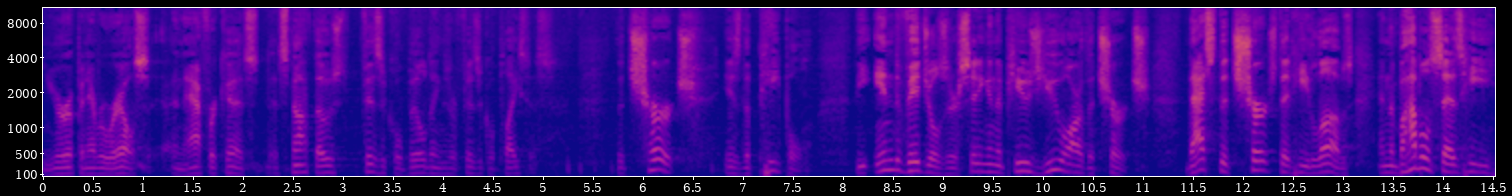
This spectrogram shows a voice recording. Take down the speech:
in Europe and everywhere else, in Africa, it's, it's not those physical buildings or physical places. The church is the people, the individuals that are sitting in the pews. You are the church. That's the church that he loves. And the Bible says he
